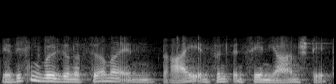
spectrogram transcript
wer wissen wie so eine Firma in drei, in fünf, in zehn Jahren steht,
